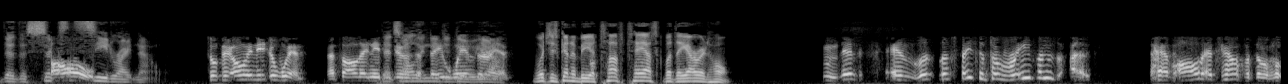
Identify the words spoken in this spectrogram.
They're the sixth Oh. seed right now. So they only need to win. That's all they need That's to do. all is they if need they to win, do, they're yeah. in. Which is going to be a tough task, but they are at home. Hmm, And, and let's, let's face it, the Ravens uh, have all that talent, but the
